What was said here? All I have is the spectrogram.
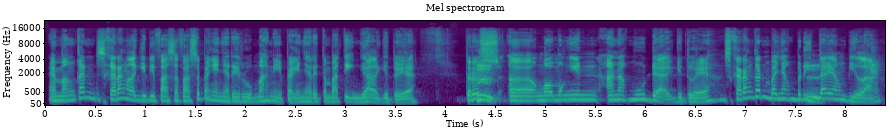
emang kan sekarang lagi di fase-fase pengen nyari rumah nih, pengen nyari tempat tinggal gitu ya. Terus hmm. uh, ngomongin anak muda gitu ya. Sekarang kan banyak berita hmm. yang bilang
